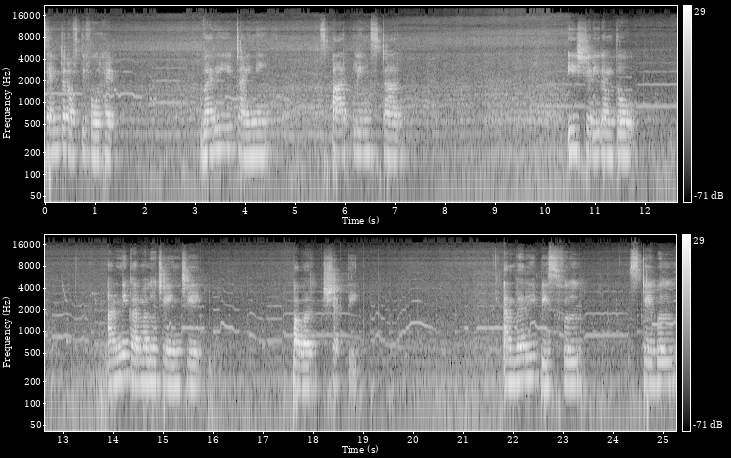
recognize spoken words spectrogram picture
centre of the fore very tiny sparkling star ఈ శరీరంతో అన్ని కర్మలు చేయించే పవర్ శక్తి. I'm very peaceful stable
